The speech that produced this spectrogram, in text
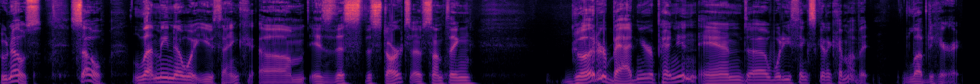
who knows. So let me know what you think. Um, is this the start of something good or bad in your opinion? And uh, what do you think is going to come of it? Love to hear it.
